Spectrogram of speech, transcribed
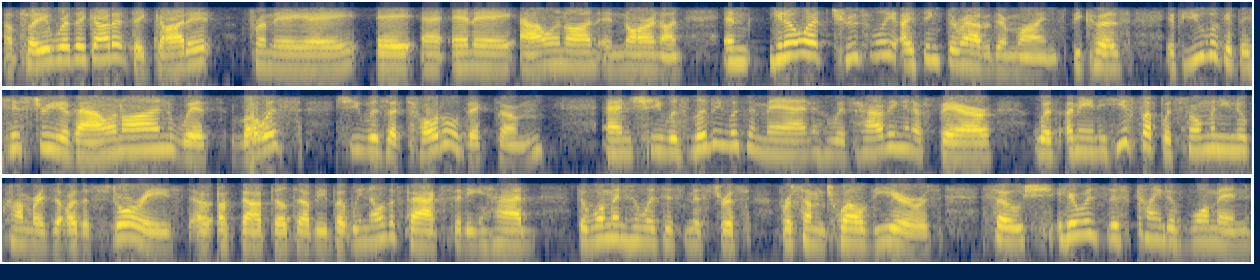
I'll tell you where they got it. They got it from AA, A, NA, Al-Anon, and Nar-Anon. And you know what? Truthfully, I think they're out of their minds because if you look at the history of Al-Anon with Lois, she was a total victim, and she was living with a man who was having an affair with. I mean, he slept with so many newcomers, or the stories about Bill W. But we know the facts that he had the woman who was his mistress for some 12 years. So she, here was this kind of woman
